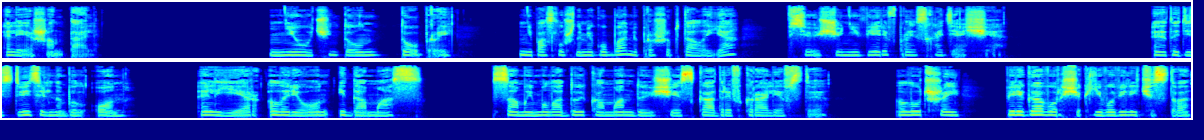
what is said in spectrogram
Лея Шанталь. Не очень-то он добрый, непослушными губами прошептала я, все еще не веря в происходящее. Это действительно был он. Эльер, Ларион и Дамас. Самый молодой командующий эскадрой в королевстве. Лучший переговорщик его величества,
